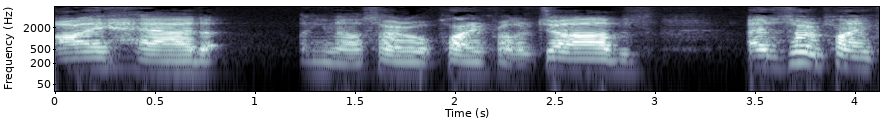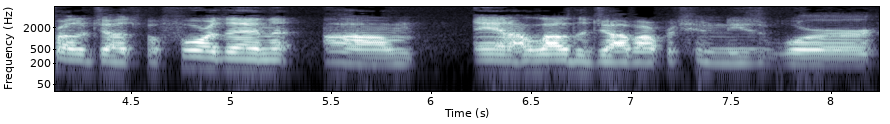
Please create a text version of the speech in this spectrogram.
I had, you know, started applying for other jobs. I had started applying for other jobs before then, um, and a lot of the job opportunities were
